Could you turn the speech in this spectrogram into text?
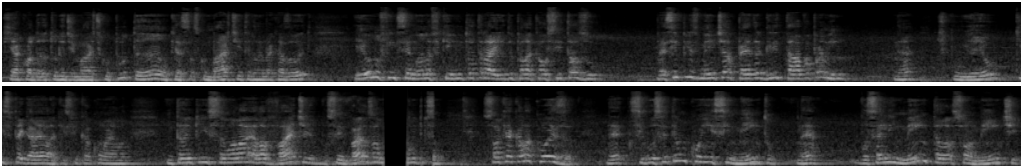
Que é a quadratura de Marte com Plutão, que é essas com Marte entrando na minha casa 8, eu no fim de semana fiquei muito atraído pela calcita azul. Mas simplesmente a pedra gritava para mim. Né? Tipo, eu quis pegar ela, quis ficar com ela. Então a intuição ela, ela vai te, você vai usar muito. Só que é aquela coisa, né? Se você tem um conhecimento, né? Você alimenta a sua mente,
